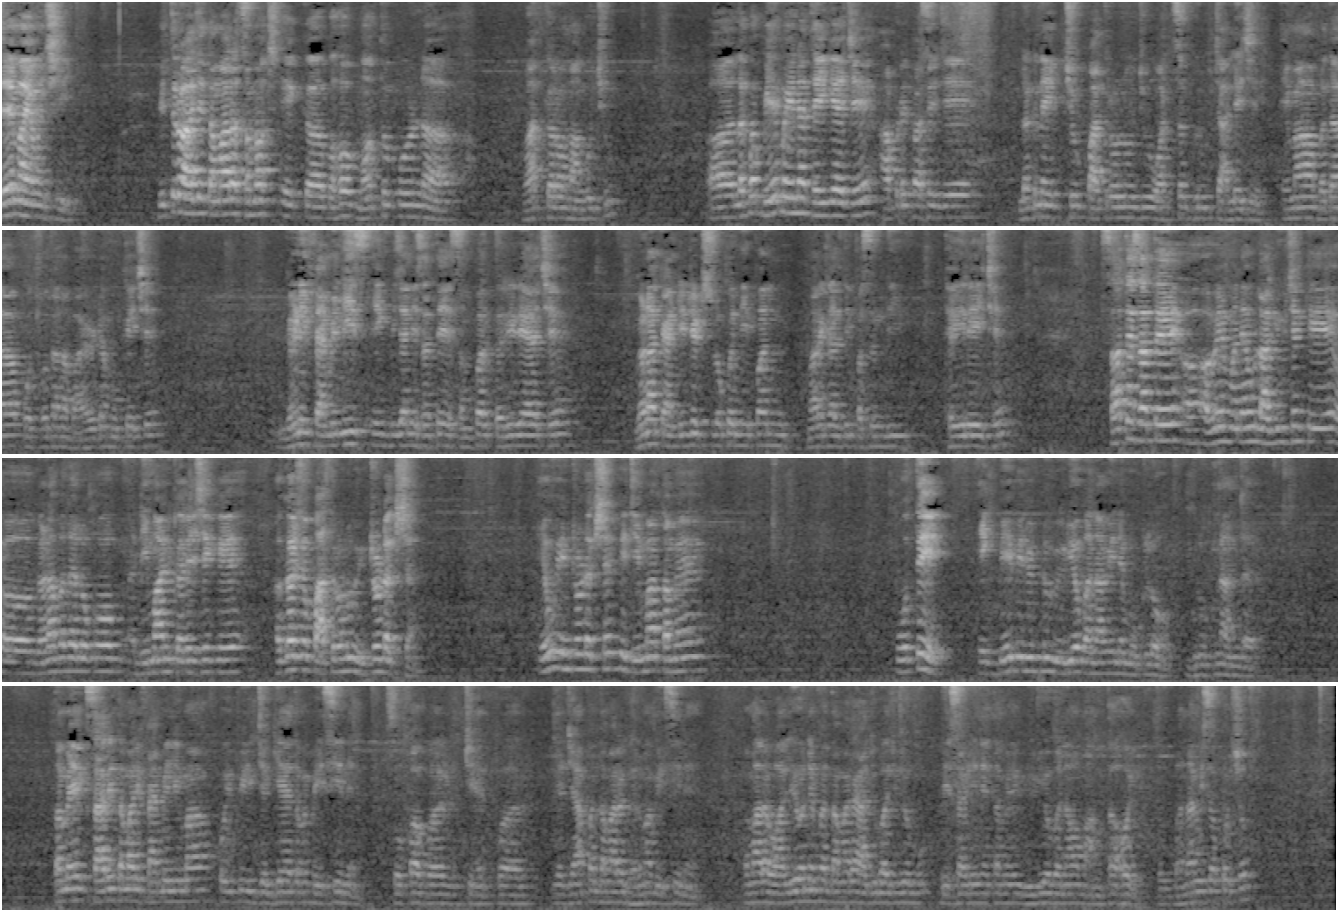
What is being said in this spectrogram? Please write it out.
જય માયવંશી. મિત્રો, આજે તમારા સમક્ષ એક બહુ મહત્વપૂર્ણ વાત કરવા માંગુ છું. લગભગ બે મહિના થઈ ગયા છે, આપણી પાસે જે લગ્ન ઈચ્છુક પાત્રોનું જે વોટ્સઅપ ગ્રુપ ચાલે છે, એમાં બધા પોતપોતાના બાયોડેટા મૂકે છે. ઘણી ફેમિલીઝ એકબીજાની સાથે સંપર્ક કરી રહ્યા છે. ઘણા કેન્ડિડેટ્સ લોકોની પણ મારા ખ્યાલથી પસંદગી થઈ રહી છે. સાથે સાથે હવે મને એવું લાગ્યું છે કે ઘણા બધા લોકો ડિમાન્ડ કરે છે કે અગર જો પાત્રોનું ઇન્ટ્રોડક્શન એવું ઇન્ટ્રોડક્શન કે જેમાં તમે પોતે એક બે મિનિટનું વીડિયો બનાવીને મોકલો ગ્રુપના અંદર. તમે એક સારી તમારી ફેમિલીમાં કોઈ બી જગ્યાએ તમે બેસીને, સોફા પર, ચેર પર યા જ્યાં પણ તમારા ઘરમાં બેસીને, તમારા વાલીઓને પણ તમારે આજુબાજુ જો બેસાડીને તમે વીડિયો બનાવવા માંગતા હોય તો બનાવી શકો છો.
